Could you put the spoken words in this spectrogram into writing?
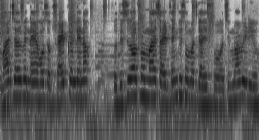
हमारे चैनल पे नए हो सब्सक्राइब कर लेना। तो this is all from my side thank you so much guys for watching my video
